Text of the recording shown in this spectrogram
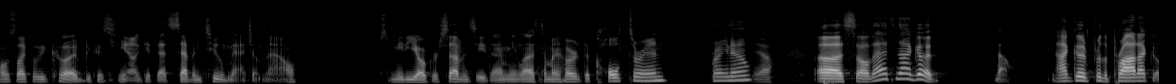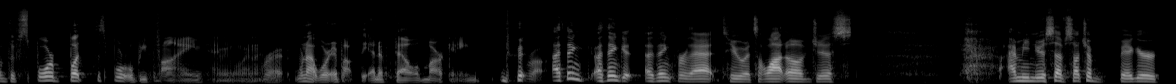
Most likely, we could because you know get that seven-two matchup now. It's a mediocre seven season. I mean, last time I heard the Colts are in right now. Yeah. Uh, so that's not good. No. Not good for the product of the sport, but the sport will be fine. I mean, we're not, Right. we're not worried about the NFL marketing. I think I think it, I think for that too, it's a lot of just. I mean, you just have such a bigger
